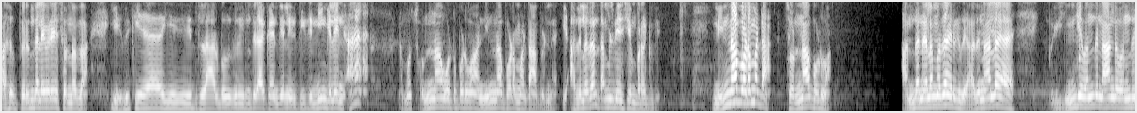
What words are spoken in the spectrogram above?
அது பெருந்தலைவரே சொன்னதுதான். எதுக்கு லால் பகதூர் இந்திரா காந்தியில் நிறுத்திக்கிட்டு நீங்களே நம்ம சொன்னால் ஓட்டு போடுவான் நின்னா போட மாட்டான் அப்படின்னு. அதில் தான் தமிழ் தேசியம் பிறக்குது. நின்னா போட மாட்டான் சொன்னால் போடுவான். அந்த நிலைமை தான் இருக்குது. அதனால இப்போ இங்கே வந்து நாங்கள் வந்து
